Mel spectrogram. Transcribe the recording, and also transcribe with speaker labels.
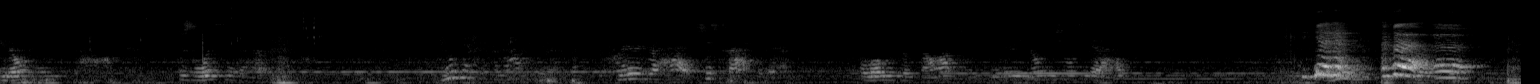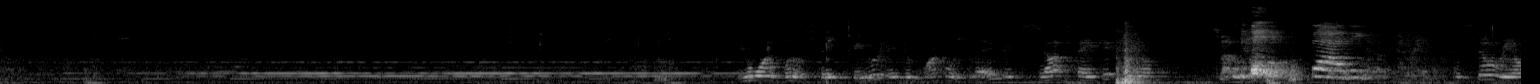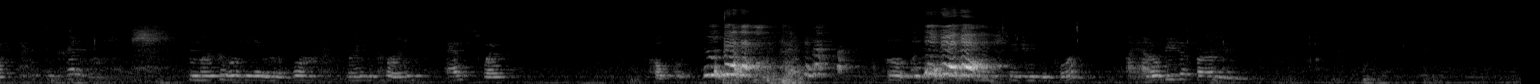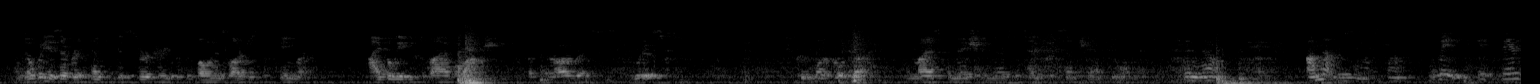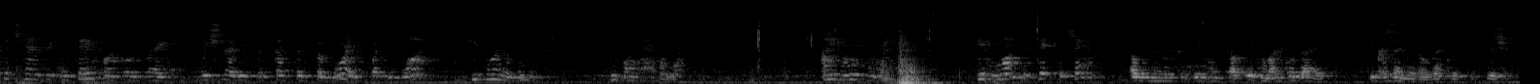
Speaker 1: You don't need to talk. Just listen to her. You get to come out here. Clear your head. She's trapped in there. Alone with her thoughts, her fears. You don't think she wants to get out? Yeah.
Speaker 2: you want to put a fake femur into Marco's leg?
Speaker 3: It's not fake, it's real.
Speaker 4: It's not fake. Believe it's a viable option, but there are risks.
Speaker 2: Risks. Could Marco die?
Speaker 4: In my estimation, there's a 10% chance he won't make it.
Speaker 5: Then no, I'm not losing my son.
Speaker 6: Wait, if there's a chance we can save Marco's leg, we should at least discuss this some more. It's what he'd want.
Speaker 5: He'd want to live. He'd want to have a life.
Speaker 6: I know him. He'd want to take the chance.
Speaker 5: I will never forgive myself if Marco died because I made a reckless decision.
